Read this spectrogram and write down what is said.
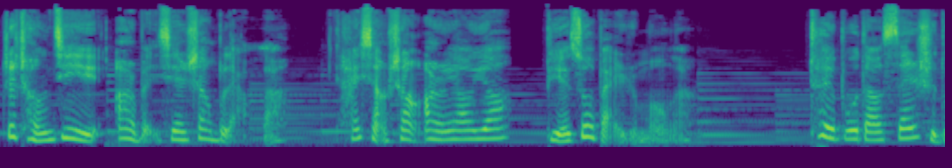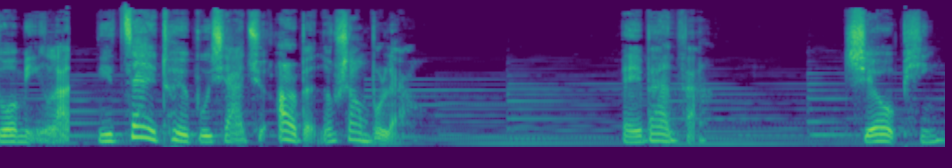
这成绩二本线上不了了，还想上二幺幺？别做白日梦了，退步到三十多名了，你再退步下去，二本都上不了。没办法，只有拼。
